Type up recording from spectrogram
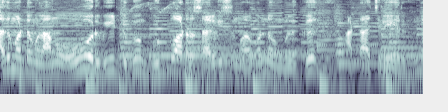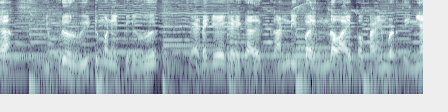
அது மட்டும் இல்லாமல் ஒவ்வொரு வீட்டுக்கும் குட் வாட்டர் சர்வீஸ் முதற்கொண்டு உங்களுக்கு அட்டாச்சிலே இருக்குங்க. இப்படி ஒரு வீட்டுமனை பிரிவு கிடைக்கவே கிடைக்காது. கண்டிப்பாக இந்த வாய்ப்பை பயன்படுத்திங்க.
